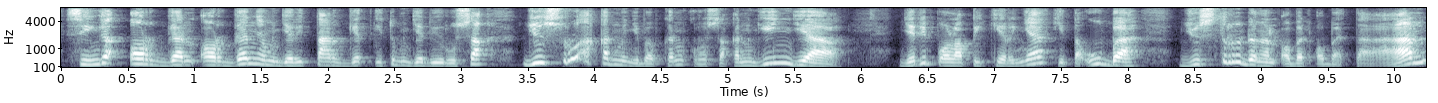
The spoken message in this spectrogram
sehingga organ-organ yang menjadi target itu menjadi rusak, justru akan menyebabkan kerusakan ginjal. Jadi pola pikirnya kita ubah justru dengan obat-obatan,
